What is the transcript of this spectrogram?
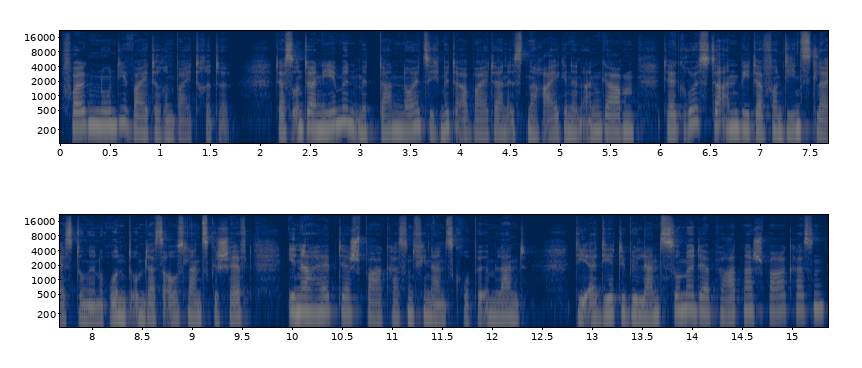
folgen nun die weiteren Beitritte. Das Unternehmen mit dann 90 Mitarbeitern ist nach eigenen Angaben der größte Anbieter von Dienstleistungen rund um das Auslandsgeschäft innerhalb der Sparkassenfinanzgruppe im Land. Die addierte Bilanzsumme der Partnersparkassen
